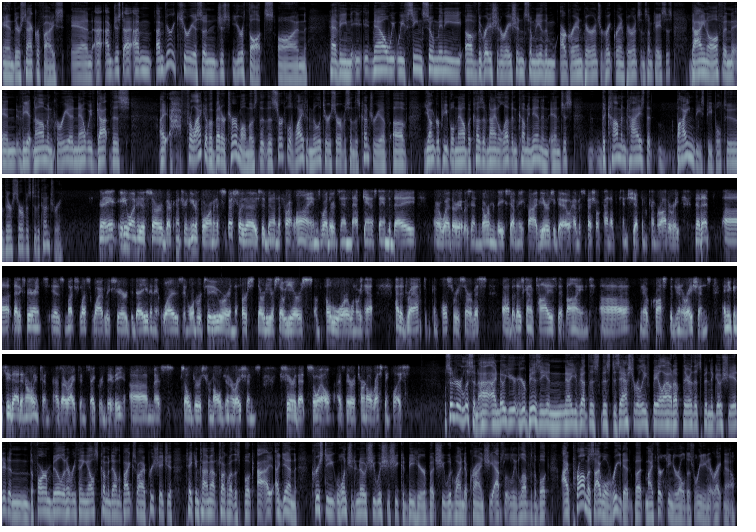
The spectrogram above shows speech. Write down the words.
and their sacrifice, and I, am just I, I'm I'm very curious on just your thoughts on having now we, we've seen so many of the greatest generation so many of them our grandparents or great grandparents in some cases dying off and and vietnam and korea and now we've got this I, for lack of a better term, almost the, the circle of life and military service in this country of, of younger people now because of 9 11 coming in and, and just the common ties that bind these people to their service to the country. anyone who has served our country in uniform, and especially those who've been on the front lines, whether it's in Afghanistan today or whether it was in Normandy 75 years ago, have a special kind of kinship and camaraderie. Now that uh, that experience is much less widely shared today than it was in World War II or in the first 30 or so years of the Cold War when we had had a draft of compulsory service. Uh, but those kind of ties that bind, uh, you know, cross the generations, and you can see that in Arlington, as I write in Sacred Duty, um, as soldiers from all generations share that soil as their eternal resting place. Well, Senator, listen, I, I, know you're, you're busy, and now you've got this this disaster relief bailout up there that's been negotiated, and the farm bill and everything else coming down the pike. So I appreciate you taking time out to talk about this book. I again, Christy wants you to know she wishes she could be here, but she would wind up crying. She absolutely loved the book. I promise I will read it, but my 13 year old is reading it right now.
